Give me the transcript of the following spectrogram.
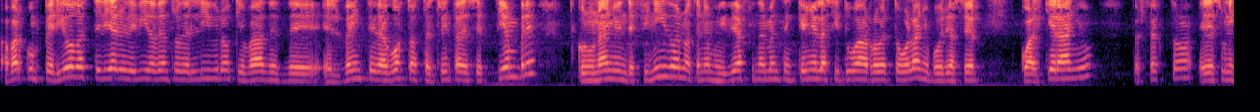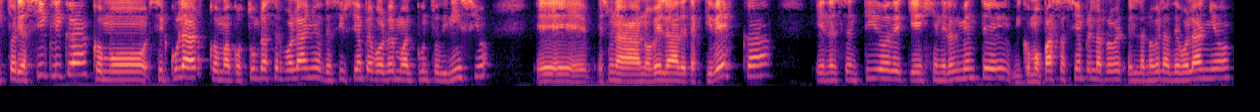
abarca un periodo este diario de vida dentro del libro que va desde el 20 de agosto hasta el 30 de septiembre, con un año indefinido, no tenemos idea finalmente en qué año la sitúa Roberto Bolaño, podría ser cualquier año, perfecto, es una historia cíclica, como circular, como acostumbra a ser Bolaño, es decir, siempre volvemos al punto de inicio, eh, es una novela detectivesca, en el sentido de que generalmente, y como pasa siempre en, las novelas de Bolaño,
